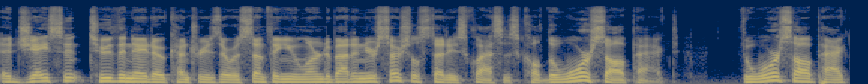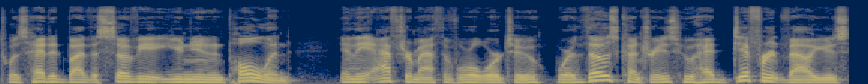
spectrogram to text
adjacent to the NATO countries, there was something you learned about in your social studies classes called the Warsaw Pact. The Warsaw Pact was headed by the Soviet Union and Poland in the aftermath of World War II, where those countries who had different values,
